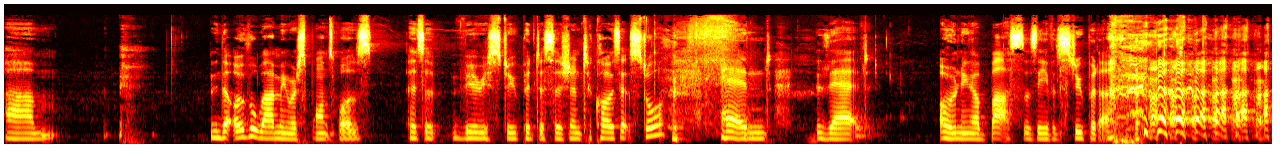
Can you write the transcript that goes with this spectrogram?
Um, the overwhelming response was, "It's a very stupid decision to close that store," and that owning a bus is even stupider. I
